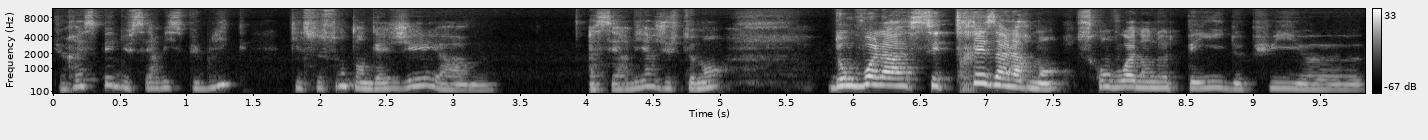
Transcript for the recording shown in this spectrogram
du respect du service public qu'ils se sont engagés à servir justement. Donc voilà, c'est très alarmant ce qu'on voit dans notre pays depuis, euh,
